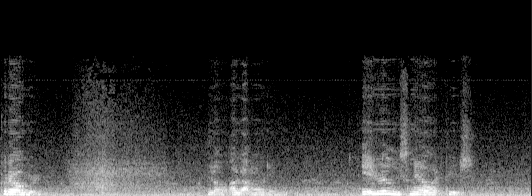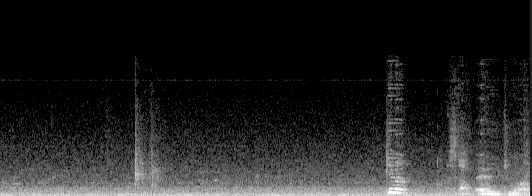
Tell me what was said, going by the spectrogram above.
Put it over here. No, I got more than you. It really smell like fish. Can I stop adding to my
